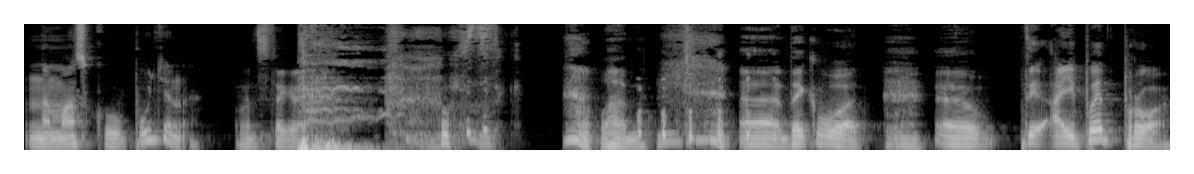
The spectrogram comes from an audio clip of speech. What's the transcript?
На маску Путина в Инстаграме? Ладно. Э, так вот, э, ты iPad Pro,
